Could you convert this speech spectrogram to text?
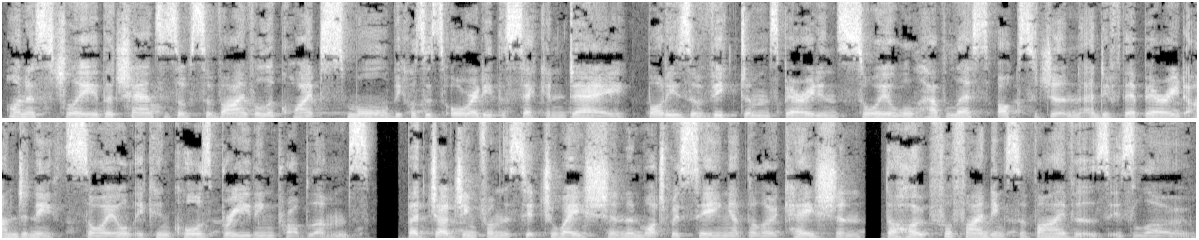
Honestly, the chances of survival are quite small because it's already the second day. Bodies of victims buried in soil will have less oxygen, and if they're buried underneath soil, it can cause breathing problems. But judging from the situation and what we're seeing at the location, the hope for finding survivors is low.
